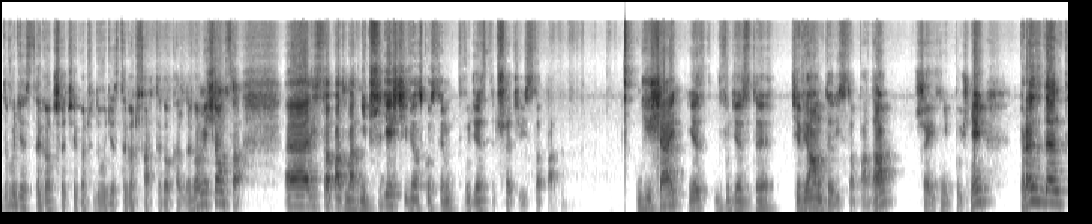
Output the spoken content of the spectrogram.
23 czy 24 każdego miesiąca. E, listopad ma dni 30, w związku z tym 23 listopada. Dzisiaj jest 29 listopada, 6 dni później. Prezydent,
